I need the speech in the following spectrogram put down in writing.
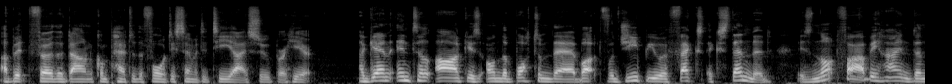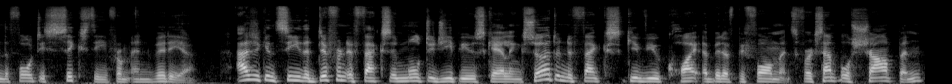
a bit further down compared to the 4070 Ti Super here. Again, Intel Arc is on the bottom there, but for GPU effects extended is not far behind than the 4060 from Nvidia. As you can see, the different effects in multi-GPU scaling, certain effects give you quite a bit of performance. For example, sharpen,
